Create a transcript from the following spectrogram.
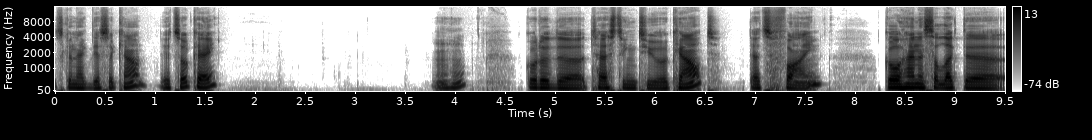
Disconnect this account. It's okay. Mm -hmm. Go to the testing two account. That's fine. Go ahead and select the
